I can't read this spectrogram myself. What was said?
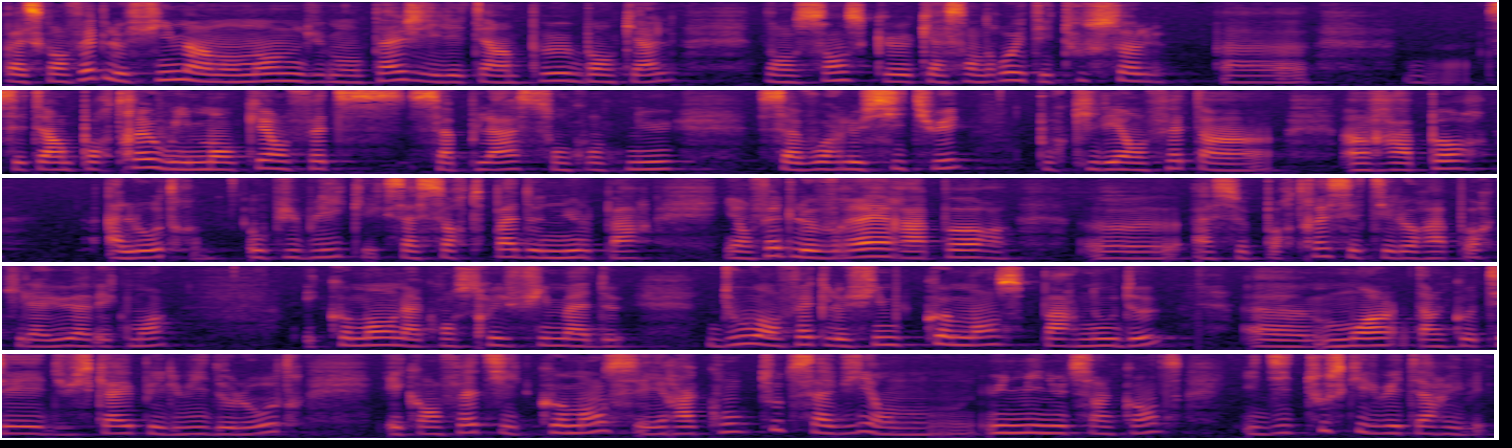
Parce qu'en fait, le film, à un moment du montage, il était un peu bancal, dans le sens que Cassandro était tout seul. C'était un portrait où il manquait en fait sa place, son contenu savoir le situer pour qu'il ait en fait un, rapport à l'autre, au public, et que ça sorte pas de nulle part. Et en fait, le vrai rapport euh, à ce portrait, c'était le rapport qu'il a eu avec moi et comment on a construit le film à deux. D'où en fait le film commence par nous deux, euh, moi d'un côté du Skype et lui de l'autre, et qu'en fait il commence et il raconte toute sa vie en 1 minute 50, il dit tout ce qui lui est arrivé.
